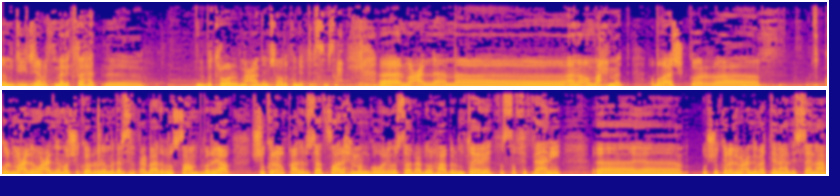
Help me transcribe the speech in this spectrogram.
مدير جامعة الملك فهد البترول المعادن إن شاء الله كنت جبت الاسم صح. المعلم آه، أنا أم أحمد. أبغى أشكر آه، كل معلم ومعلمة وشكر لمدرسة عبادة بن الصامت بالرياض. شكرا للقائد الأستاذ صالح المنقوري والأستاذ عبد الوهاب المطيري في الصف الثاني. آه، وشكرا لمعلمتنا هذه السنة.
